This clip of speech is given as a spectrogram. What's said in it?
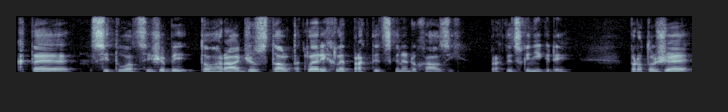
k té situaci, že by to hráč vzdal takhle rychle, prakticky nedochází. Prakticky nikdy, protože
